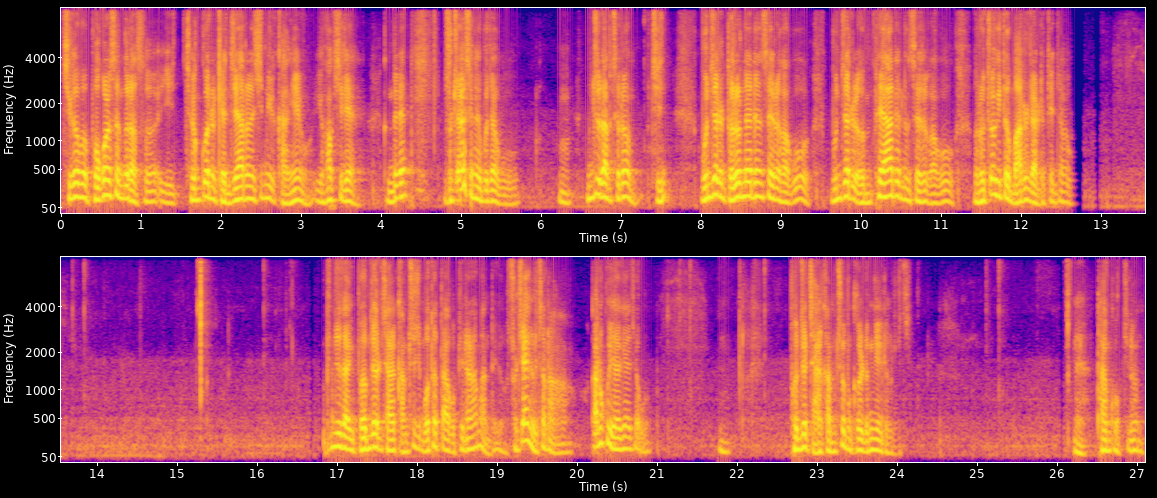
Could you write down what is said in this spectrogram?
지금은 보궐선거라서 이 정권을 견제하는 심리가 강해요. 이게 확실해. 근데 솔직하게 생각해보자고. 어, 민주당처럼 지, 문제를 드러내는 세력하고 문제를 은폐하려는 세력하고 어느 쪽이 더 말을 잘 듣겠냐고. 민주당이 범죄를 잘 감추지 못했다고 비난하면 안 돼요. 솔직하게 그렇잖아. 까놓고 이야기하자고. 음, 범죄를 잘 감추면 그걸 능력이라고 그러지. 네, 다음 곡지는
